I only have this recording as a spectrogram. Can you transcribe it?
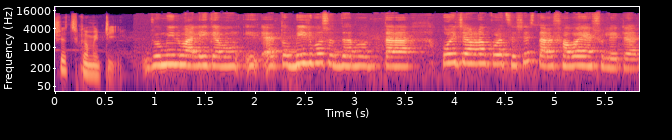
সেচ কমিটি। জমির মালিক এবং এত বিশ বছর যাবত তারা পরিচালনা করেছে শেষ তারা সবাই আসলে এটার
